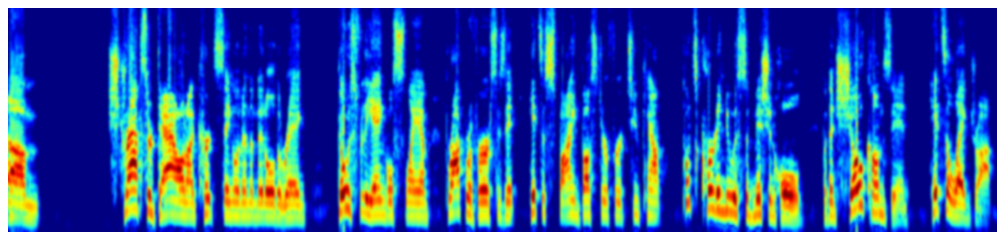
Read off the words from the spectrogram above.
Um, straps are down on Kurt Singlet in the middle of the ring. Goes for the angle slam. Brock reverses it, hits a spine buster for a two count, puts Kurt into a submission hold. But then Show comes in, hits a leg drop,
